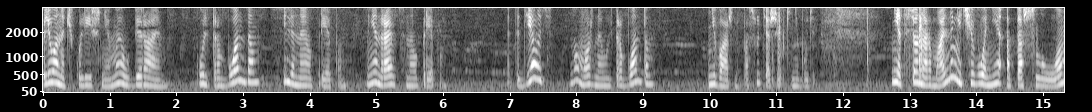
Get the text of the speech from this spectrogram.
пленочку лишнюю мы убираем ультрабондом или нейлпрепом. Мне нравится нейлпрепом это делать, но можно и ультрабондом. Неважно, по сути, ошибки не будет. Нет, все нормально, ничего не отошло.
